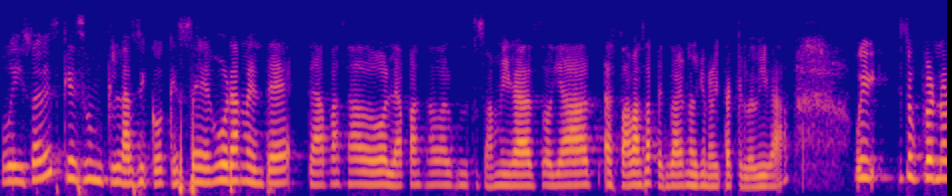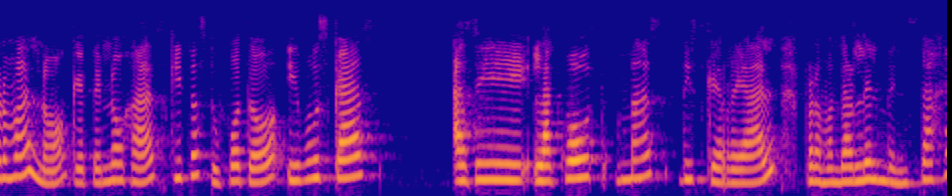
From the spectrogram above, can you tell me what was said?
Uy, ¿sabes qué es un clásico que seguramente te ha pasado, le ha pasado a alguna de tus amigas o ya hasta vas a pensar en alguien ahorita que lo diga? Uy, súper normal, ¿no? Que te enojas, quitas tu foto y buscas así la quote más disque real para mandarle el mensaje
